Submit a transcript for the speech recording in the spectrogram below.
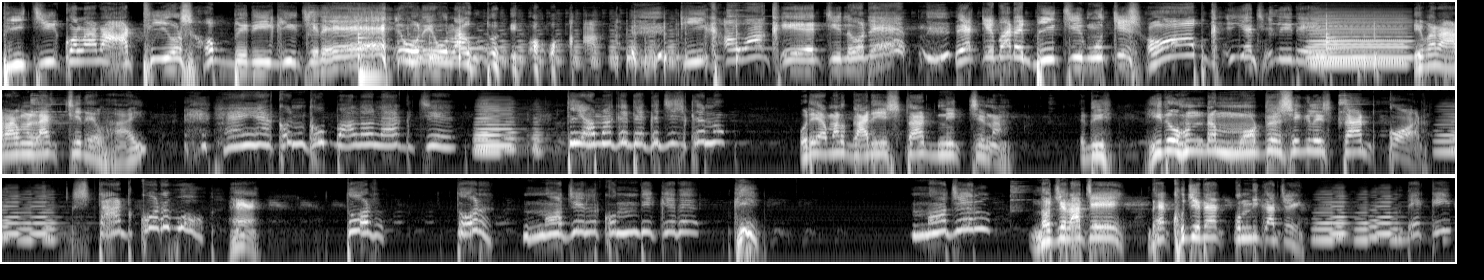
বিচি কলার আঠিও সব বেরিয়ে গিয়েছে রে। ওরে ওলা উঠো রে কি খাওয়া খেয়েছিল রে? একেবারে বিচি মুচি সব খেয়েছিলি রে। এবার আরাম লাগছে রে ভাই। হ্যাঁ এখন খুব ভালো লাগছে। তুই আমাকে ডেকেছিস কেন? ওরে আমার গাড়ি স্টার্ট নিচ্ছে না। একটু Hero Honda motorcycle start কর। স্টার্ট করব? হ্যাঁ। তোর তোর নজেল কোন দিকে রে? কি? নজেল? নজেল আছে। দেখ, খুঁজে দেখ কোন আছে। দেখি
